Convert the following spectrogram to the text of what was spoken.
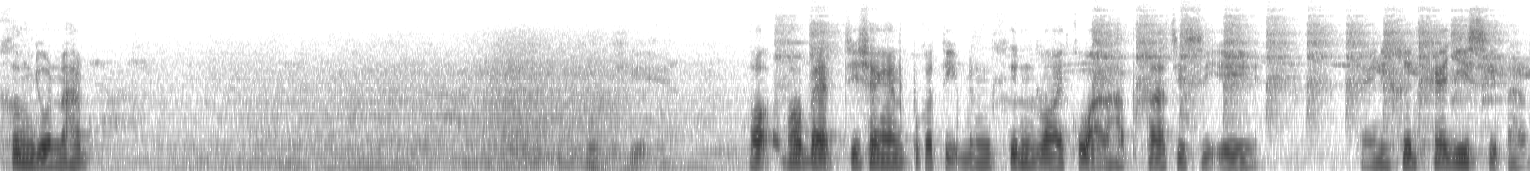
เครื่องยนต์นะครับ โอเค เพราะเพราะแบตที่ใช้งานปกติมันขึ้นร้อยกว่าแล้วครับ ค่า CCA แต่อันนี้ขึ้นแค่ 20 ครับ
